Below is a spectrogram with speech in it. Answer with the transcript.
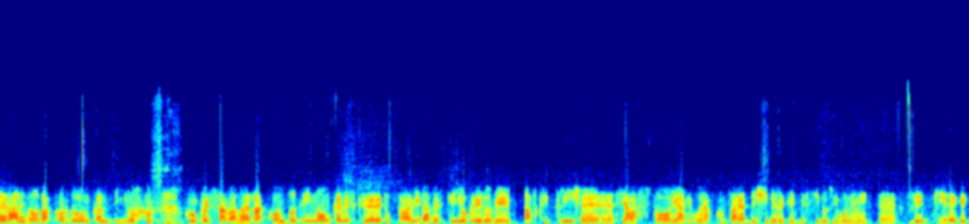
generale sono d'accordo con Calvino, con questa cosa del racconto sì, non che le scriverei tutta la vita perché io credo che la scrittrice eh, sia la storia che puoi raccontare a decidere che vestito si vuole mettere. Sentire che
